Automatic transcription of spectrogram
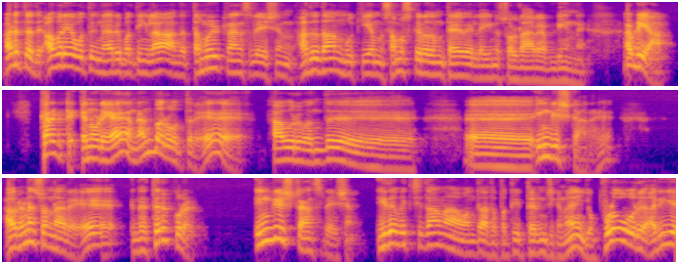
அடுத்தது அவரே ஒத்துக்கினாரு பார்த்தீங்களா அந்த தமிழ் டிரான்ஸ்லேஷன் அதுதான் முக்கியம் சமஸ்கிருதம் தேவையில்லைன்னு சொல்கிறாரு அப்படின்னு. அப்படியா? கரெக்ட் என்னுடைய நண்பர் ஒருத்தர் அவர் வந்து இங்கிலீஷ்காரர். அவர் என்ன சொன்னார்? இந்த திருக்குறள் இங்கிலீஷ் டிரான்ஸ்லேஷன் இதை வச்சு தான் நான் வந்து அதை பற்றி தெரிஞ்சுக்கினேன். எவ்வளோ ஒரு அரிய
